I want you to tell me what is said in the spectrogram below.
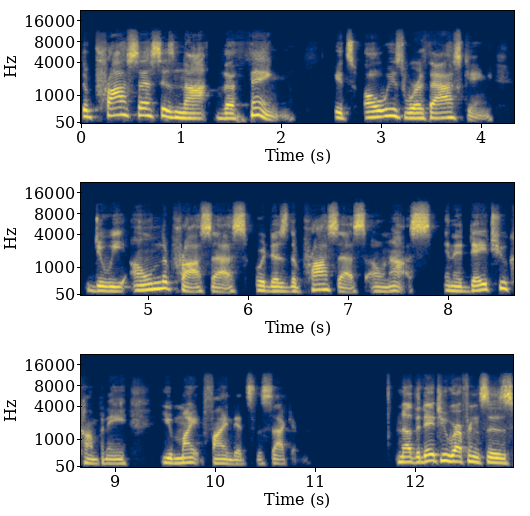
The process is not the thing it's always worth asking do we own the process or does the process own us? In a day two company, you might find it's the second. Now, the day two references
